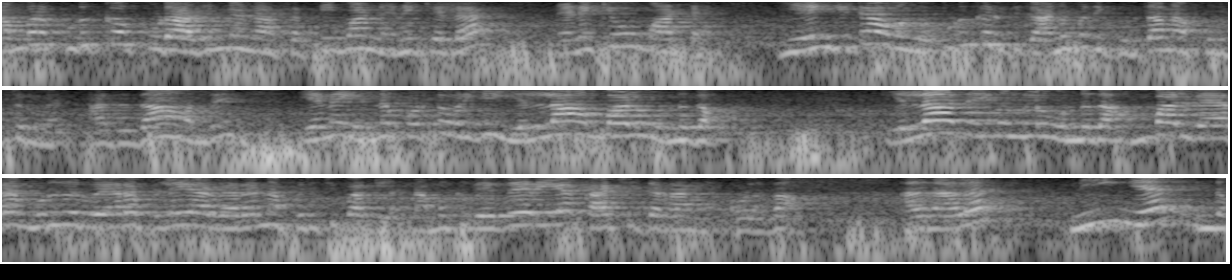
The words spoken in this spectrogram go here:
நம்பரை கொடுக்கக்கூடாதுன்னு நான் சத்தியமாக நினைக்கல நினைக்கவும் மாட்டேன். என்கிட்ட அவங்க கொடுக்கறதுக்கு அனுமதி கொடுத்தா நான் கொடுத்துருவேன். அதுதான் வந்து ஏன்னா என்னை பொறுத்த வரைக்கும் எல்லா அம்பாலும் ஒன்று தான் எல்லா தெய்வங்களும் ஒன்று தான் அம்பாள் வேற முருகர் வேற பிள்ளையார் வேற நான் பிரித்து பார்க்கல. நமக்கு வெவ்வேறையாக காட்சி தர்றாங்க. அவ்வளோதான் அதனால் நீங்கள் இந்த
